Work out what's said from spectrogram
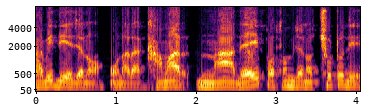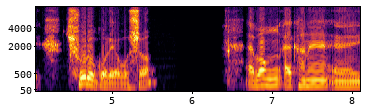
গাবি দিয়ে যেন ওনারা খামার না দেয়, প্রথম যেন ছোট দিয়ে শুরু করে অবশ্য। এবং এখানে এই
